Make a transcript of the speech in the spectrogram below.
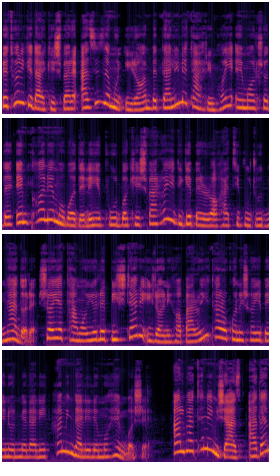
به طوری که در کشور عزیزمون ایران به دلیل تحریم های اعمال شده امکان مبادله پول با کشورهای دیگه به راحتی وجود نداره. شاید تمایل بیشتر ایرانی ها برای تراکنش های بین المللی همین دلیل مهم باشه. البته نمیشه از عدم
